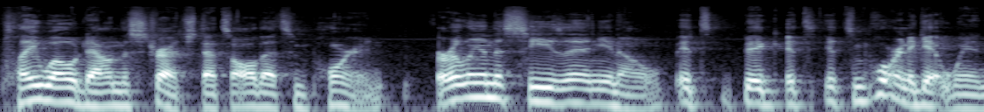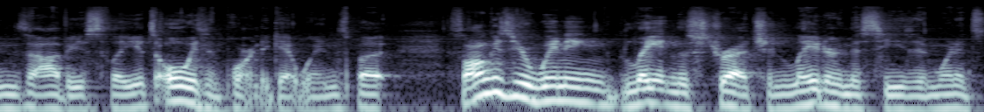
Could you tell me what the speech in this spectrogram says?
play well down the stretch, that's all that's important. Early in the season, you know, it's big. It's, it's important to get wins, obviously. It's always important to get wins. But as long as you're winning late in the stretch and later in the season when it's,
